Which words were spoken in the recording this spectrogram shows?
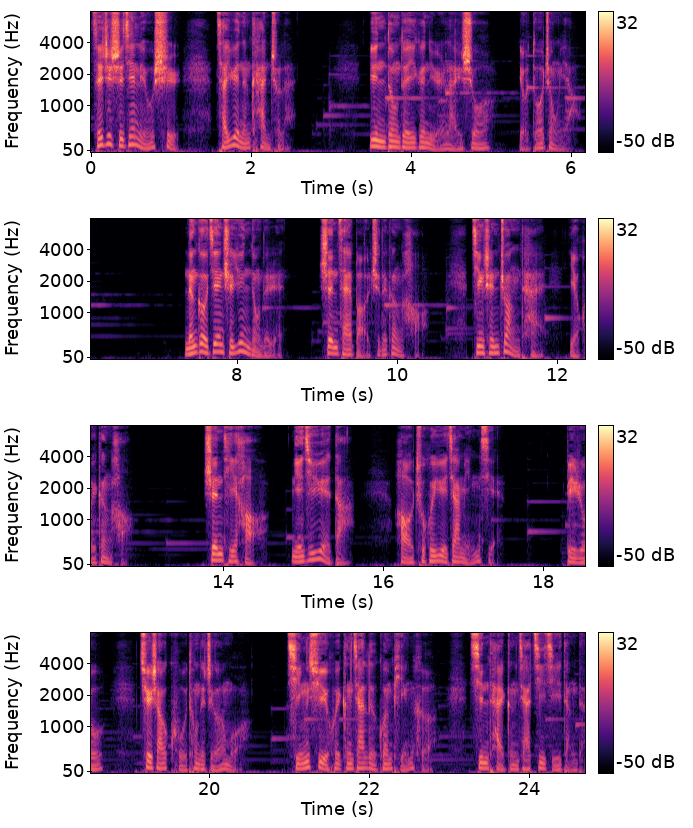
随着时间流逝，才越能看出来，运动对一个女人来说有多重要。能够坚持运动的人，身材保持得更好，精神状态也会更好。身体好，年纪越大，好处会越加明显。比如，缺少苦痛的折磨。情绪会更加乐观平和，心态更加积极等等。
